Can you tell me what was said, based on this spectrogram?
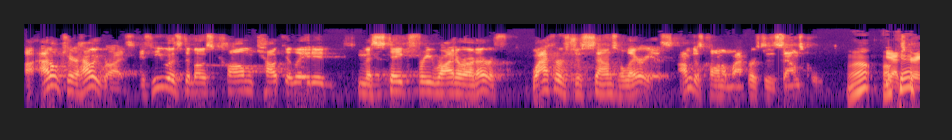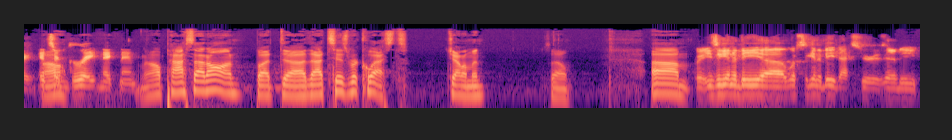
I, I don't care how he rides. If he was the most calm, calculated, mistake-free rider on earth, Whackers just sounds hilarious. I'm just calling him Whackers because it sounds cool. well, okay. Yeah, it's great. It's I'll, a great nickname. I'll pass that on, but uh, that's his request, gentlemen. So, Is he going to be? Uh, what's he going to be next year? Is he going to be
